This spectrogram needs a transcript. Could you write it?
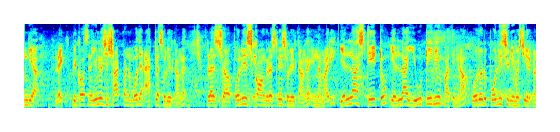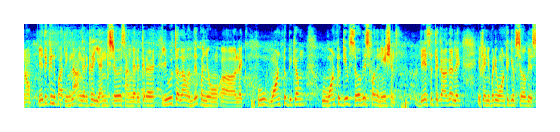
India like because இந்த யூனிவர்சிட்டி ஸ்டார்ட் பண்ணும்போது ஆக்டில் சொல்லியிருக்காங்க. ப்ளஸ் போலீஸ் காங்கிரஸ்லேயும் சொல்லியிருக்காங்க. இந்த மாதிரி எல்லா ஸ்டேட்டும் எல்லா யூடிலையும் பார்த்தீங்கன்னா ஒரு ஒரு போலீஸ் யூனிவர்சிட்டி இருக்கணும். எதுக்குன்னு பார்த்தீங்கன்னா அங்கே இருக்கிற யங்ஸ்டர்ஸ் அங்கே இருக்கிற யூத் எல்லாம் வந்து கொஞ்சம் like who want to become who want to give service for the nation தேசத்துக்காக like if anybody want to give service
